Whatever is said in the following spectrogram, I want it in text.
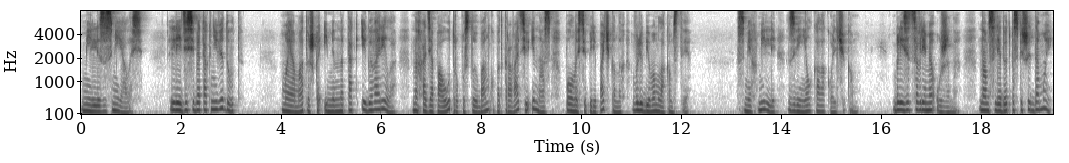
Милли засмеялась. «Леди себя так не ведут». Моя матушка именно так и говорила, находя поутру пустую банку под кроватью и нас, полностью перепачканных в любимом лакомстве. Смех Милли звенел колокольчиком. «Близится время ужина. Нам следует поспешить домой»,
